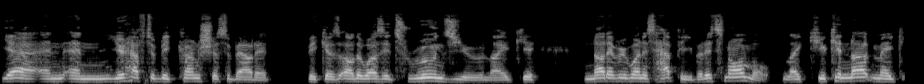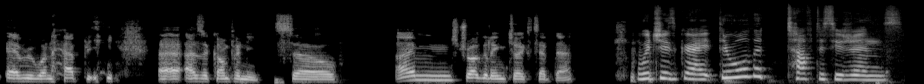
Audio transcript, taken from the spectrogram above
Yeah, and and you have to be conscious about it because otherwise it ruins you. Like not everyone is happy, but it's normal. Like you cannot make everyone happy uh, as a company. So I'm struggling to accept that. Which is great. Through all the tough decisions,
